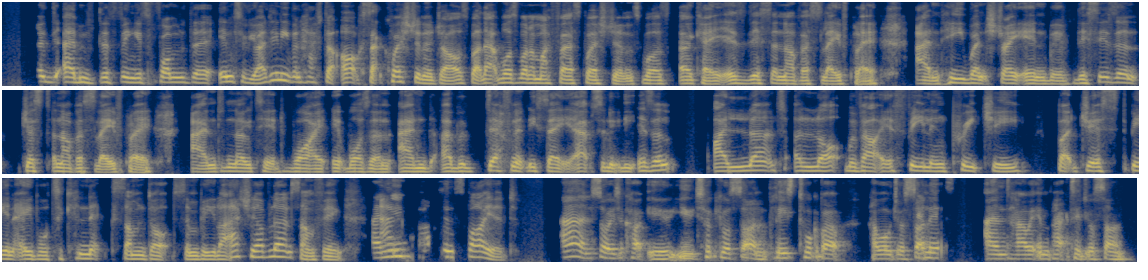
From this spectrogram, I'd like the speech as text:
Um, the thing is, from the interview, I didn't even have to ask that question of Giles, but that was one of my first questions. Was okay, is this another slave play? And he went straight in with, "This isn't just another slave play," and noted why it wasn't. And I would definitely say it absolutely isn't. I learnt a lot without it feeling preachy, but just being able to connect some dots and be like, actually, I've learned something, and and I was inspired. And sorry to cut you, you took your son. Please talk about how old your son is and how it impacted your son.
